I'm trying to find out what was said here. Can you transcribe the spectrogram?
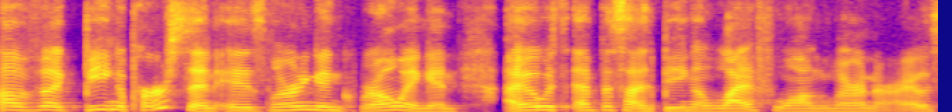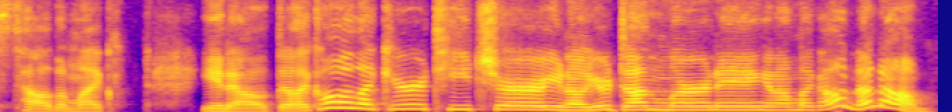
of like being a person is learning and growing. And I always emphasize being a lifelong learner. I always tell them like, you know, they're like, oh, like you're a teacher, you know, you're done learning. And I'm like, oh no, no,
